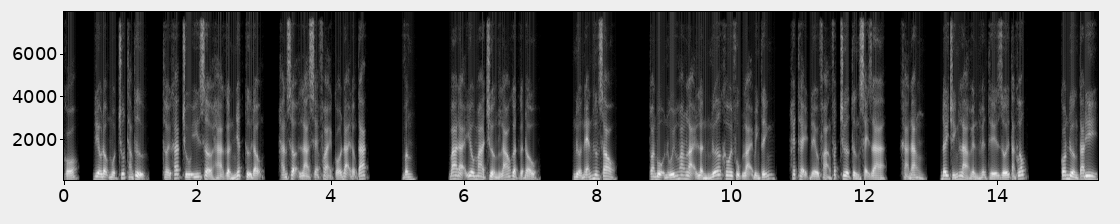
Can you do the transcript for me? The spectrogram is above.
có, điều động một chút thám tử, thời khắc chú ý sở hà gần nhất cử động, hắn sợ là sẽ phải có đại động tác. Vâng. Ba đại yêu ma trưởng lão gật gật đầu. Nửa nén hương sau, toàn bộ núi hoang lại lần nữa khôi phục lại bình tĩnh hết thảy đều phảng phất chưa từng xảy ra, khả năng, đây chính là huyền huyền thế giới tàn khốc. Con đường ta đi,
